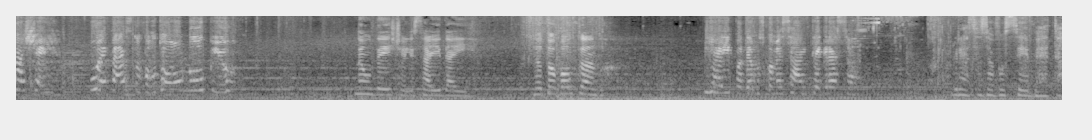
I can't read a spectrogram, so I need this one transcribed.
Achei. O Hefesto voltou ao núcleo. Não deixe ele sair daí. Eu tô voltando. E aí podemos começar a integração. Graças a você, Beta.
